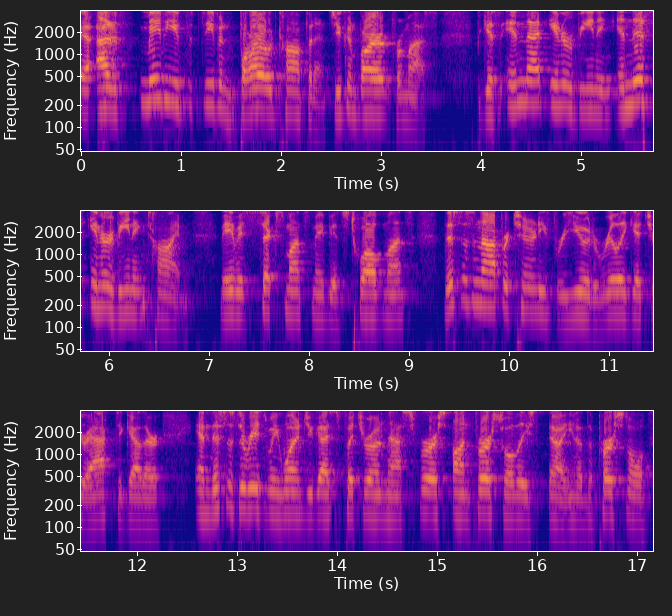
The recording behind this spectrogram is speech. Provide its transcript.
out of maybe if it's even borrowed confidence, you can borrow it from us. Because in that intervening, in this intervening time, maybe it's six months, maybe it's 12 months, this is an opportunity for you to really get your act together. And this is the reason we wanted you guys to put your own mask first on first, well, these, uh, you know, the personal,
